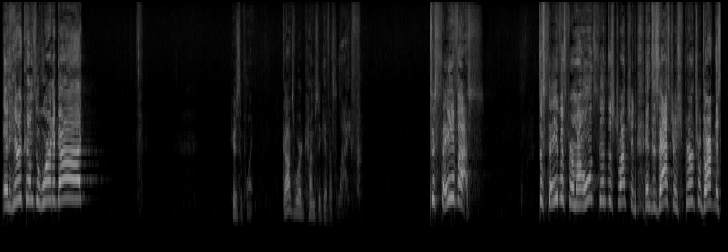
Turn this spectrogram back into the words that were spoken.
and here comes the word of God. Here's the point God's word comes to give us life, to save us to save us from our own sin, destruction, and disaster and spiritual darkness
